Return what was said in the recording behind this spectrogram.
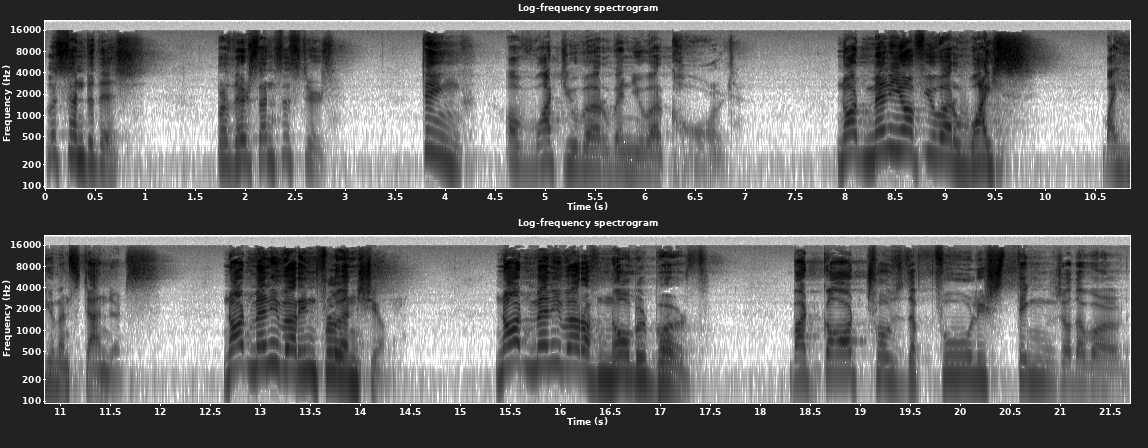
listen to this. Brothers and sisters, think of what you were when you were called. Not many of you were wise by human standards. Not many were influential. Not many were of noble birth. But God chose the foolish things of the world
